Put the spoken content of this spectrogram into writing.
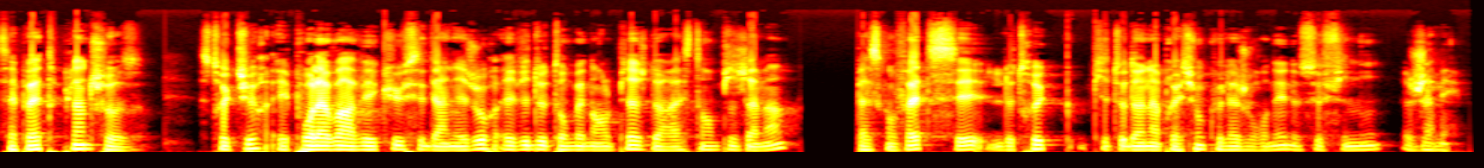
Ça peut être plein de choses. Structure, et pour l'avoir vécu ces derniers jours, évite de tomber dans le piège de rester en pyjama, parce qu'en fait c'est le truc qui te donne l'impression que la journée ne se finit jamais.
